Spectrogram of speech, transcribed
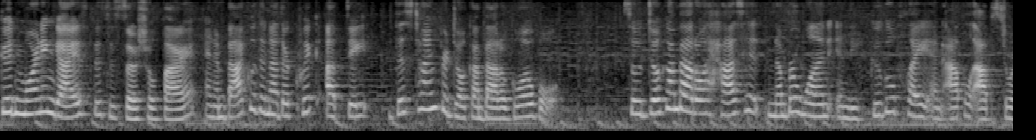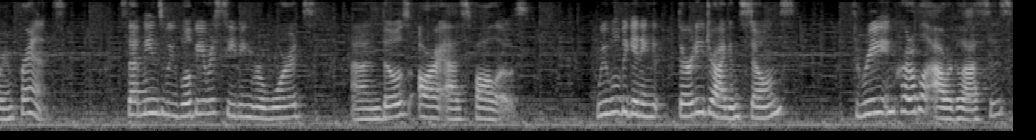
Good morning, guys. This is Social Fire, and I'm back with another quick update, this time for Dokkan Battle Global. So, Dokkan Battle has hit number one in the Google Play and Apple App Store in France. So, that means we will be receiving rewards, and those are as follows We will be getting 30 Dragon Stones, 3 Incredible Hourglasses,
